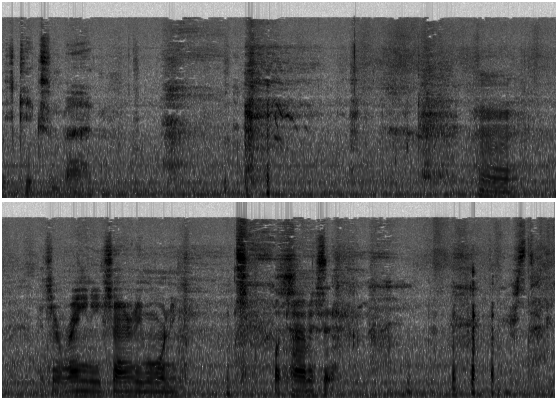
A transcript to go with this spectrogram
Let's kick some butt. hmm. It's a rainy Saturday morning. what time is it?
